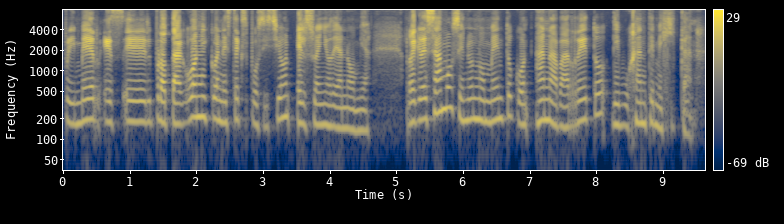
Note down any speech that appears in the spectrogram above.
primer, es el protagónico en esta exposición, El sueño de Anomia. Regresamos en un momento con Ana Barreto, dibujante mexicana.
